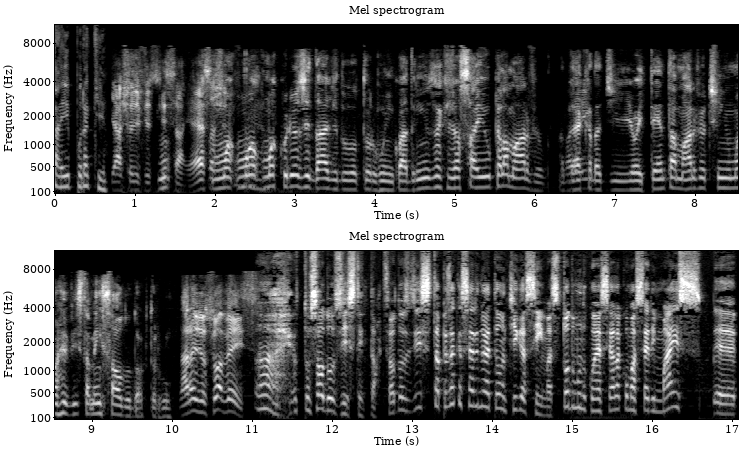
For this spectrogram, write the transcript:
sair por aqui. E achou difícil que saia. Essa Uma, uma, uma curiosidade do Doutor Who em quadrinhos é que já saiu pela Marvel. Na Olha aí. década de 80, a Marvel tinha uma revista mensal do Doctor Who. Naranja, sua vez. Ah, eu tô saudosista então. Saudosista, apesar que a série não é tão antiga assim, mas todo mundo conhece ela como a série mais é,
